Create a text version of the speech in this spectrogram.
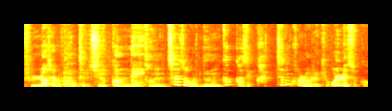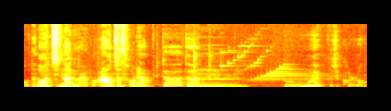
블러셔로 포인트를 줄 건데 전체적으로 눈가까지 같은 컬러를 이렇게 올려줄 거거든? 너무 진하게 말고 아주 소량. 짜잔. 너무 예쁘지 컬러.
